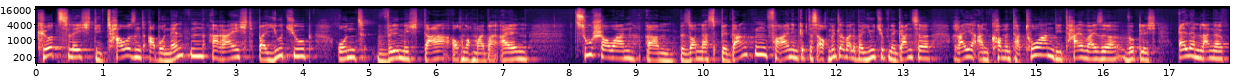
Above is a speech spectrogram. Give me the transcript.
kürzlich die 1000 Abonnenten erreicht bei YouTube und will mich da auch nochmal bei allen Zuschauern ähm, besonders bedanken. Vor allem gibt es auch mittlerweile bei YouTube eine ganze Reihe an Kommentatoren, die teilweise wirklich ellenlange,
